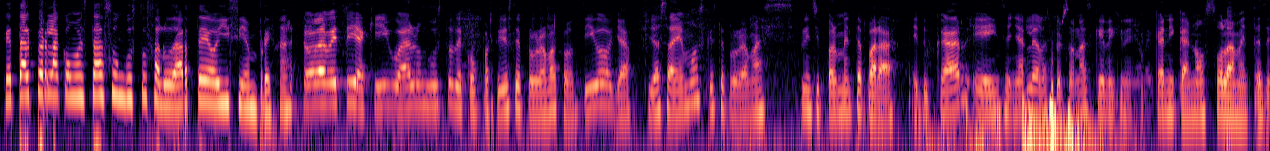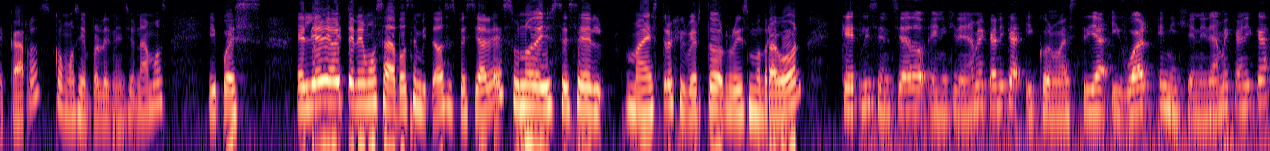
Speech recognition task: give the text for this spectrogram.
¿Qué tal Perla? ¿Cómo estás? Un gusto saludarte hoy y siempre. Hola Betty, aquí igual un gusto de compartir este programa contigo. Ya, ya sabemos que este programa es principalmente para educar e enseñarle a las personas que la ingeniería mecánica no solamente es de carros, como siempre les mencionamos. Y pues el día de hoy tenemos a dos invitados especiales. Uno de ellos es el maestro Gilberto Ruiz Mondragón, que es licenciado en ingeniería mecánica y con maestría igual en ingeniería mecánica.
